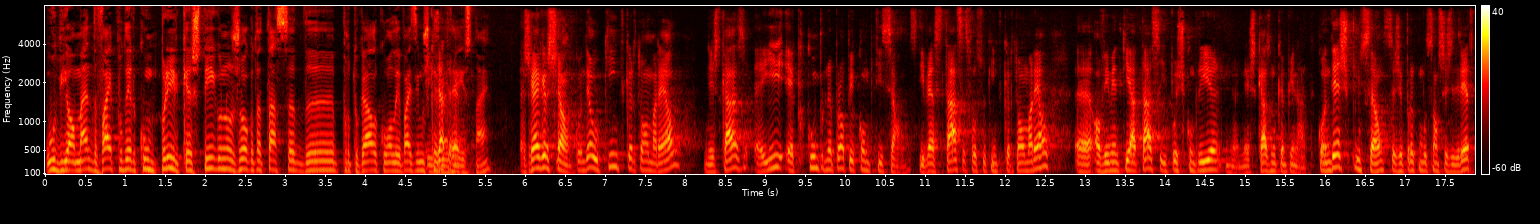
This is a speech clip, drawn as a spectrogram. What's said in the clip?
O Diomande vai poder cumprir castigo no jogo da Taça de Portugal com Olivais e Moscavide, é isso, não é? As regras são, quando é o quinto cartão amarelo, neste caso, aí é que cumpre na própria competição. Se tivesse taça, se fosse o quinto cartão amarelo, uh, obviamente que ia à taça e depois cumpria, neste caso, no campeonato. Quando é expulsão, seja por acumulação, seja direto,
